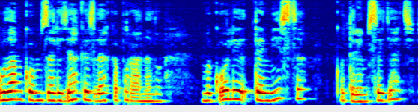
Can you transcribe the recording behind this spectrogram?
Уламком залізяки злегка поранило. Миколі те місце, котрим сидять.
